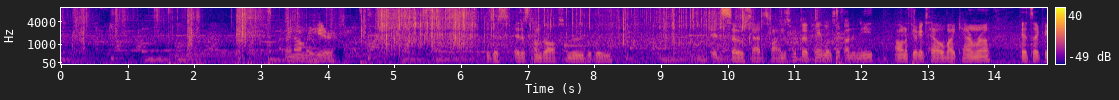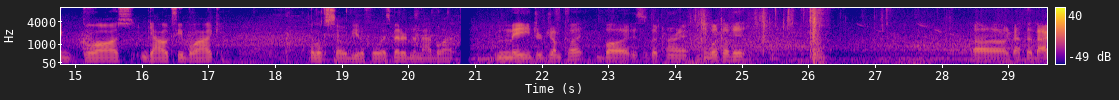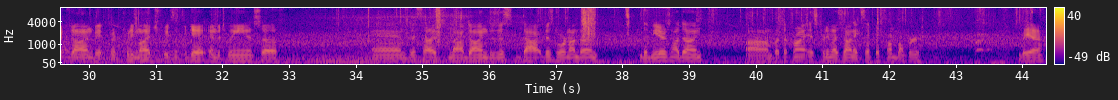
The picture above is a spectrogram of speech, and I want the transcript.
Right now I'm right here. It just it just comes off smoothly. It's so satisfying. This is what the paint looks like underneath. I don't know if you can tell by camera. It's like a gloss galaxy black. It looks so beautiful. It's better than the matte black. Major jump cut, but this is the current look of it. Uh, got the back done pretty much. We just have to get in between and stuff. And this side's not done. This this door not done. The mirror's not done. Um, but the front is pretty much done except the front bumper. But yeah,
